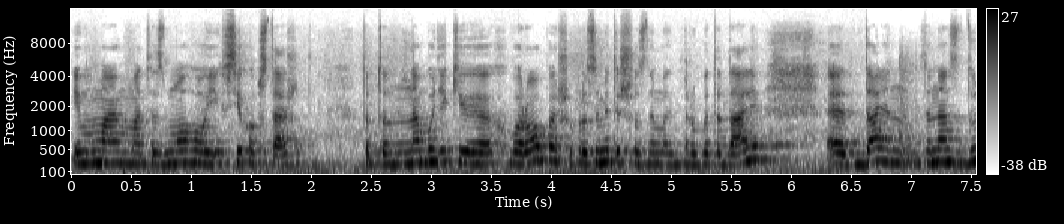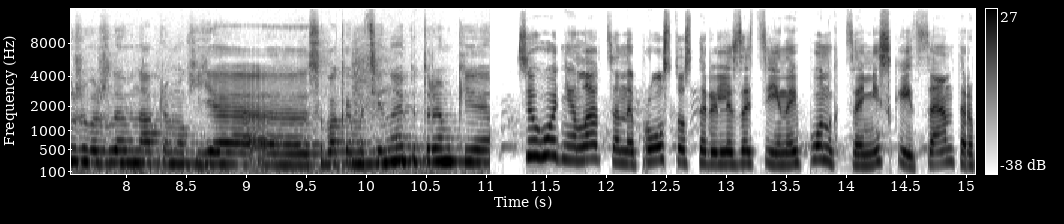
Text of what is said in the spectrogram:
і ми маємо мати змогу їх всіх обстежити. Тобто на будь-які хвороби, щоб розуміти, що з ними робити далі. Е, Далі для нас дуже важливий напрямок є е, собака емоційної підтримки. Сьогодні лев це не просто стерилізаційний пункт, це міський центр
